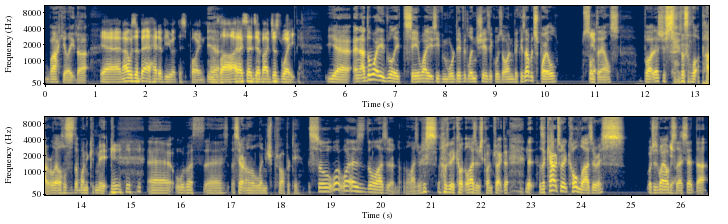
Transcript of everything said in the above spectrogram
wacky like that. Yeah, and I was a bit ahead of you at this point. Yeah. I, was like, I said about just wait. Yeah, and I don't want to really say why it's even more David Lynchy as it goes on because that would spoil something yep. else. But let's just say there's a lot of parallels that one could make uh, with uh, a certain other Lynch property. So, what what is the Lazarus? The Lazarus. I was going to call it the Lazarus contractor. There's a character called Lazarus, which is why obviously yes. I said that.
